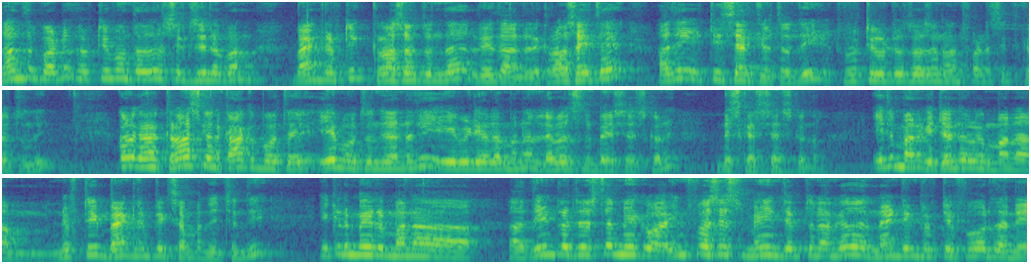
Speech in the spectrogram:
దాంతోపాటు fifty one thousand six zero one Bank Nifty cross అవుతుందా లేదా అన్నది క్రాస్ అయితే అది టీసీఆర్కి వెళ్తుంది fifty two thousand one forty సిక్స్కి వెళ్తుంది ఇక్కడ క్రాస్ కానీ కాకపోతే ఏమవుతుంది అన్నది ఈ వీడియోలో మనం లెవెల్స్ని బేస్ చేసుకొని డిస్కస్ చేసుకుందాం. ఇది మనకి జనరల్గా మన నిఫ్టీ బ్యాంక్ నిఫ్టీకి సంబంధించింది. ఇక్కడ మీరు మన దీంట్లో చూస్తే మీకు ఇన్ఫోసిస్ మెయిన్ చెప్తున్నాను కదా నైన్టీన్ ఫిఫ్టీ ఫోర్ దాన్ని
